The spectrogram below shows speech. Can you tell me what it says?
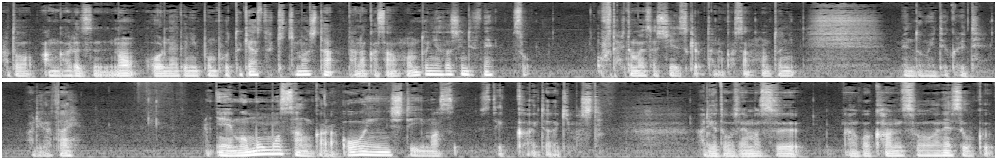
あとアンガールズの「オールナイトニッポン」ポッドキャスト聞きました。田中さん本当に優しいんですね。そう。お二人とも優しいですけど田中さん本当に面倒見てくれてありがたい。えー、もももさんから応援しています。ステッカーいただきました。ありがとうございます。あこれ感想がねすごく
